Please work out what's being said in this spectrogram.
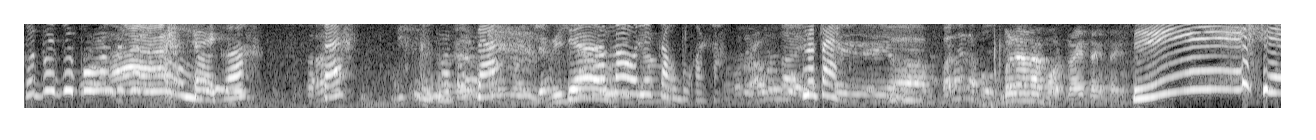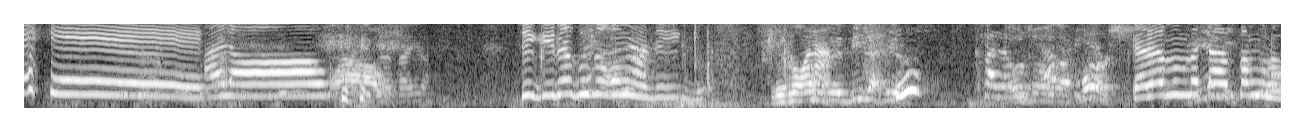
Di pumunta sa inyo umaga. Te, this is my. Yes. Sama ulit ako bukas ha. Na te. Banana boat, right, right, right. Hello. Sige na, gusto kong maligo. Ligo ka na. Kala mo matapang, no?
